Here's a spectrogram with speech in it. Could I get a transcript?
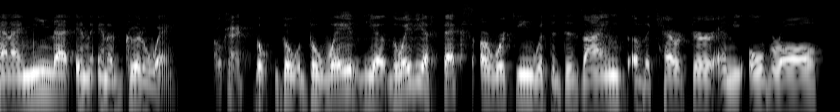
and I mean that in in a good way. Okay. The, the the way the the way the effects are working with the designs of the character and the overall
